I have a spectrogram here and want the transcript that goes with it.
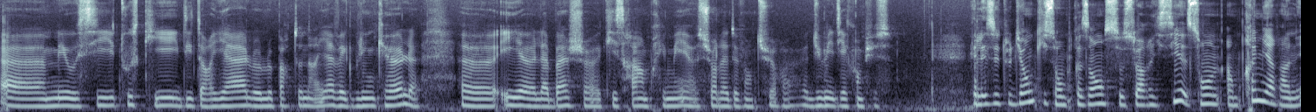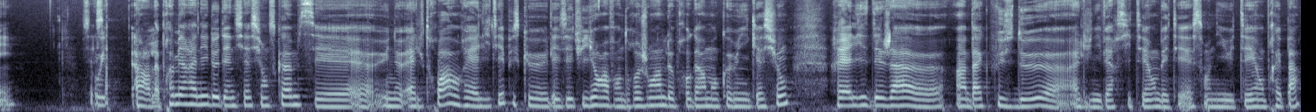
mais aussi tout ce qui est éditorial, le partenariat avec Blinkle euh, et la bâche qui sera imprimée sur la devanture du Média Campus. Et les étudiants qui sont présents ce soir ici, elles sont en première année. Oui. Alors la première année d'Audencia Sciencescom, c'est euh, une L3 en réalité, puisque les étudiants, avant de rejoindre le programme en communication, réalisent déjà euh, un bac plus 2 euh, à l'université, en BTS, en IUT, en prépa,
